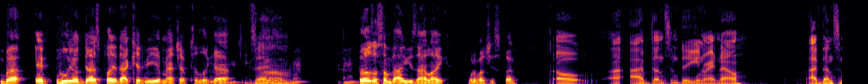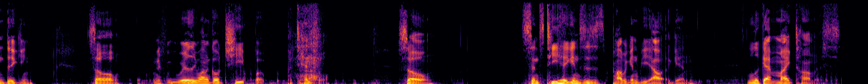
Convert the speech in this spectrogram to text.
but if Julio does play, that could be a matchup to look at. exactly. Um, but those are some values I like. What about you, Spud? oh, I, I've done some digging right now. I've done some digging. So if we really want to go cheap but potential, so since Tee Higgins is probably going to be out again, look at Mike Thomas.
